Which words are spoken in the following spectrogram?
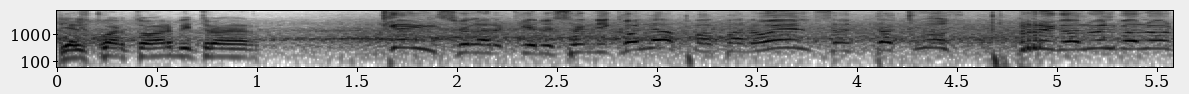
Y el cuarto árbitro ¿Qué hizo el arquero de San Nicolás? Papá Noel, Santa Claus, regaló el balón.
